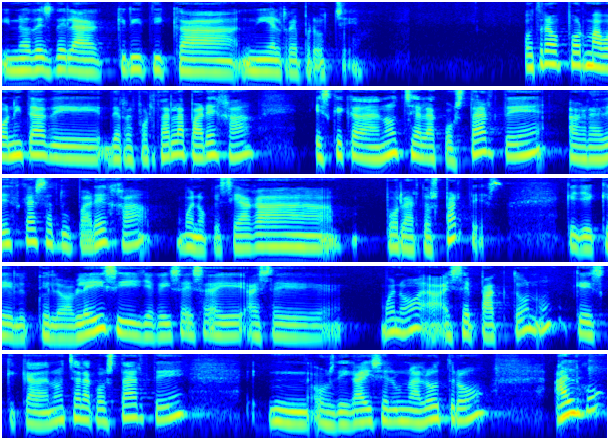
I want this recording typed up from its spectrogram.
y no desde la crítica ni el reproche. Otra forma bonita de, reforzar la pareja es que cada noche al acostarte agradezcas a tu pareja, bueno, que se haga por las dos partes, que, que, lo habléis y lleguéis a, ese, bueno, a ese pacto, ¿no? Que es que cada noche al acostarte mm, os digáis el uno al otro algo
